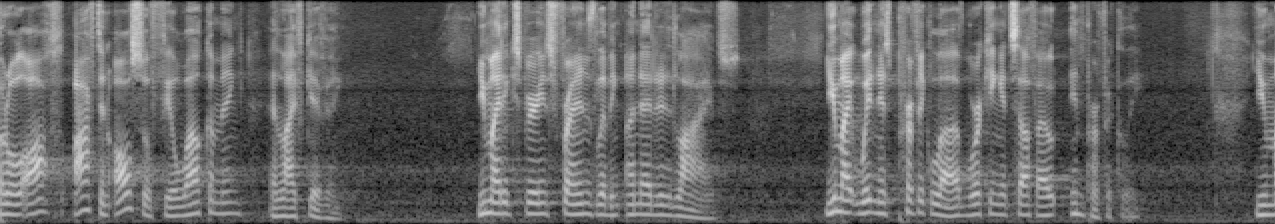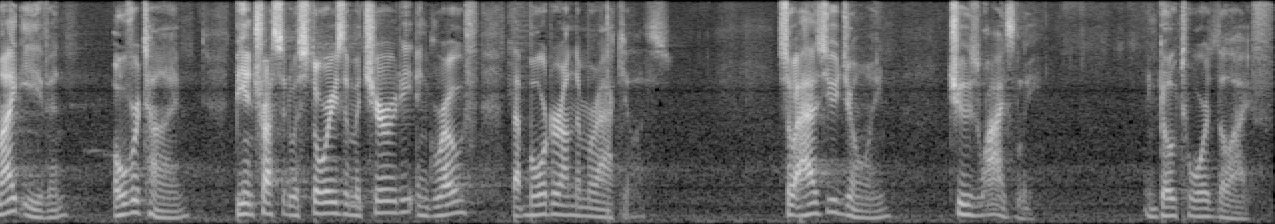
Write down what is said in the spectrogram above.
but will often also feel welcoming and life giving. You might experience friends living unedited lives. You might witness perfect love working itself out imperfectly. You might even, over time, be entrusted with stories of maturity and growth that border on the miraculous. So as you join, choose wisely and go towards the life.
